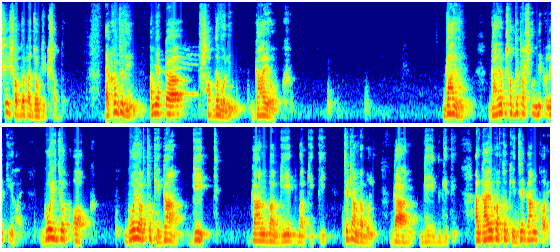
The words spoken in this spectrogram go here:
সেই শব্দটা যৌগিক শব্দ। এখন যদি আমি একটা শব্দ বলি, গায়ক। গায়ক গায়ক শব্দটার সন্ধি করলে কি হয়? গই যোগ অক। গই অর্থ কি? গান, গীত। গান বা গীত বা গীতি, যেটা আমরা বলি। গান, গীত, গীতি। আর গায়ক অর্থ কি? যে গান করে।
